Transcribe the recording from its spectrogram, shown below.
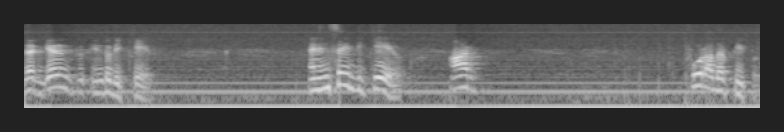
Let get into, into the cave. And inside the cave are four other people.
